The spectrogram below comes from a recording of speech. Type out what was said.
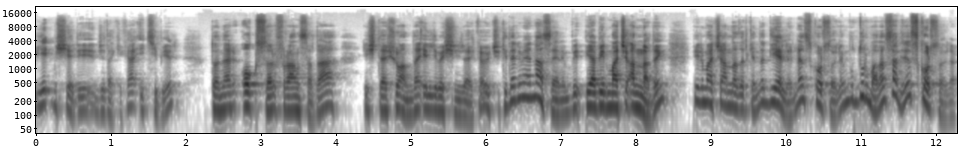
77. dakika 2-1. Döner Auxerre Fransa'da işte şu anda 55. dakika 3-2 derim ya nasıl yani bir, ya bir maçı anladın bir maçı anlatırken de diğerlerine skor söyleyin. Bu durmadan sadece skor söyler.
